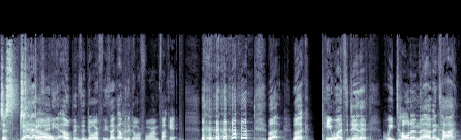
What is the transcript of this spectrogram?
Just, just yeah, that go." was it. He opens the door. He's like, "Open the door for him. Fuck it." look, look, he wants to do this. We told him the oven's hot.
